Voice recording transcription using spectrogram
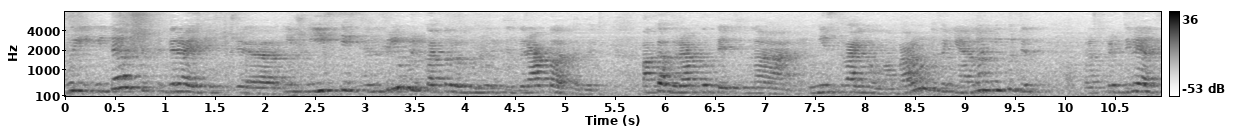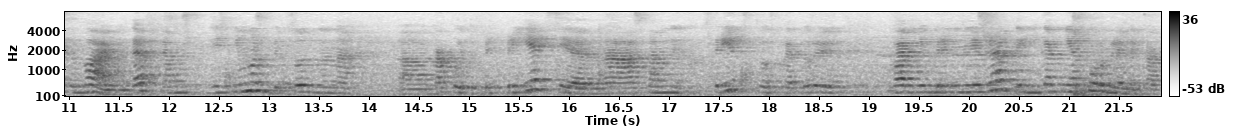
Вы и дальше собираетесь, и, естественно, прибыль, которую вы будете зарабатывать, пока вы работаете на не своем оборудовании, она не будет распределяться вами, да, потому что здесь не может быть создано а, какое-то предприятие на основных средствах, которые вам не принадлежат и никак не оформлены как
